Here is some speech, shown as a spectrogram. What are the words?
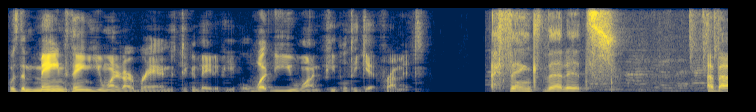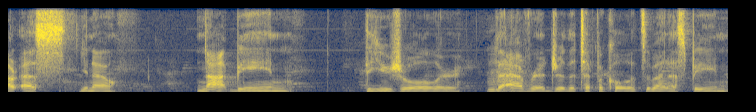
was the main thing you wanted our brand to convey to people? What do you want people to get from it? I think that it's about us, you know, not being the usual or the mm. average or the typical. It's about us being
